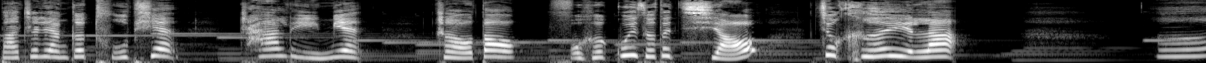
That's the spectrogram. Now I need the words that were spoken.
把这两个图片插里面，找到符合规则的桥就可以了。嗯，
